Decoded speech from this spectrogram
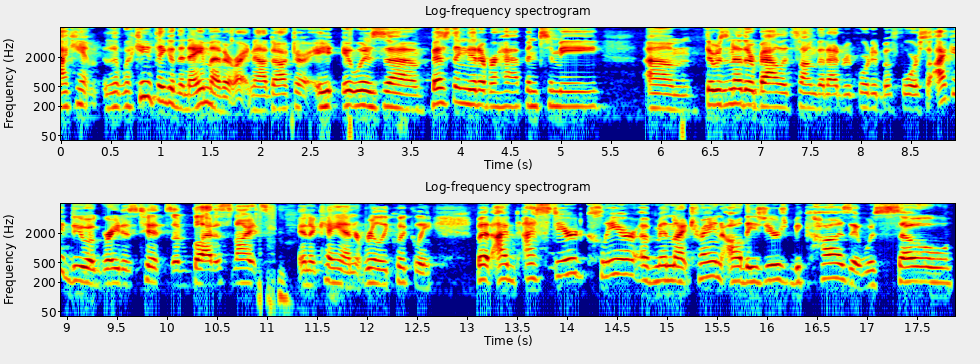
I can't I can't think of the name of it right now, Doctor. It, it was uh, best thing that ever happened to me. Um, there was another ballad song that I'd recorded before, so I could do a greatest hits of Gladys Knight's in a can really quickly. But I, I steered clear of Midnight Train all these years because it was so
